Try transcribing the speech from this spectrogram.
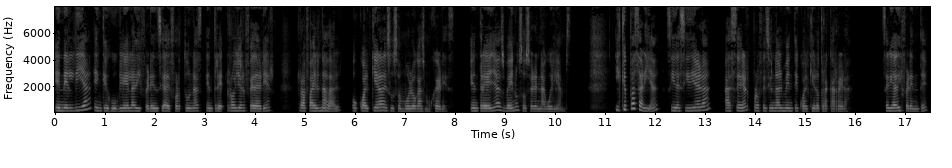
en el día en que googleé la diferencia de fortunas entre Roger Federer, Rafael Nadal o cualquiera de sus homólogas mujeres, entre ellas Venus o Serena Williams. ¿Y qué pasaría si decidiera hacer profesionalmente cualquier otra carrera. ¿Sería diferente?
